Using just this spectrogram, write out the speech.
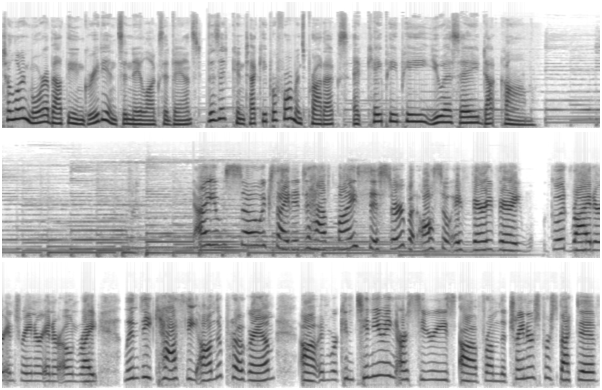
To learn more about the ingredients in Neigh-Lox Advanced, visit Kentucky Performance Products at kppusa.com. I am so excited to have my sister, but also a very, very good rider and trainer in her own right, Lindsay Cassidy, on the program. Uh, and we're continuing our series uh, from the trainer's perspective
